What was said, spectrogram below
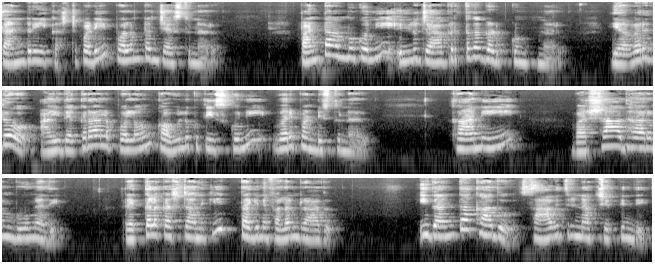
తండ్రి కష్టపడి పొలం పని చేస్తున్నారు. పంట అమ్ముకొని ఇల్లు జాగ్రత్తగా గడుపుకుంటున్నారు. ఎవరిదో ఐదెకరాల పొలం కవులకు తీసుకుని వరి పండిస్తున్నారు. కానీ వర్షాధారం భూమి అది. రెక్కల కష్టానికి తగిన ఫలం రాదు. ఇదంతా కాదు సావిత్రి నాకు చెప్పింది.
